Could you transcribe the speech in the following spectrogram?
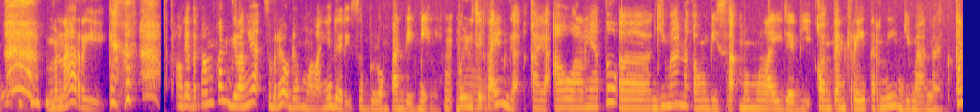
Menarik. Oke, tadi kamu kan bilangnya sebenarnya udah mulainya dari sebelum pandemi nih. Mm-mm. Boleh diceritain nggak kayak awalnya tuh eh, gimana kamu bisa memulai jadi content creator nih gimana? Kan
